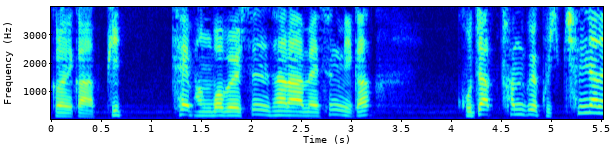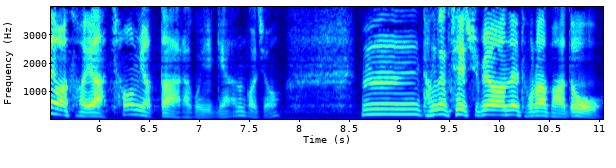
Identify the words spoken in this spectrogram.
그러니까 빛의 방법을 쓴 사람의 승리가 고작 1997년에 와서야 처음이었다라고 얘기하는 거죠. 음, 당장 제 주변을 돌아봐도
